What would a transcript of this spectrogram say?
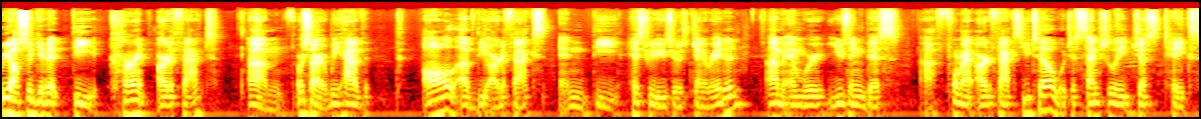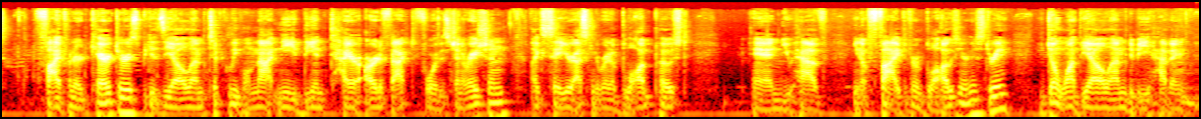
We also give it the current artifact, um, or sorry, we have all of the artifacts and the history the user has generated, um, and we're using this uh, format artifacts util, which essentially just takes 500 characters because the LLM typically will not need the entire artifact for this generation. Like say you're asking to write a blog post and you have, you know, five different blogs in your history. You don't want the LLM to be having,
